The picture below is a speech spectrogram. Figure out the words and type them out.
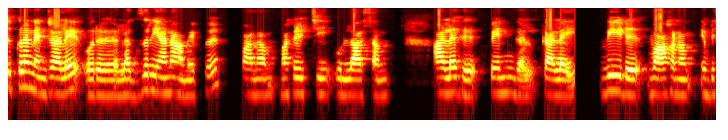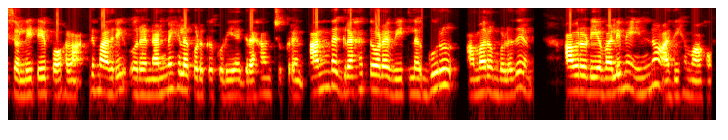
சுக்கரன் என்றாலே ஒரு லக்ஸரியான அமைப்பு. பணம் மகிழ்ச்சி உல்லாசம் அழகு பெண்கள் கலை வீடு வாகனம் இப்படி சொல்லிட்டே போகலாம். இது மாதிரி ஒரு நன்மைகளை கொடுக்கக்கூடிய கிரகம் சுக்கரன். அந்த கிரகத்தோட வீட்டுல குரு அமரும் பொழுது அவருடைய வலிமை இன்னும் அதிகமாகும்.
